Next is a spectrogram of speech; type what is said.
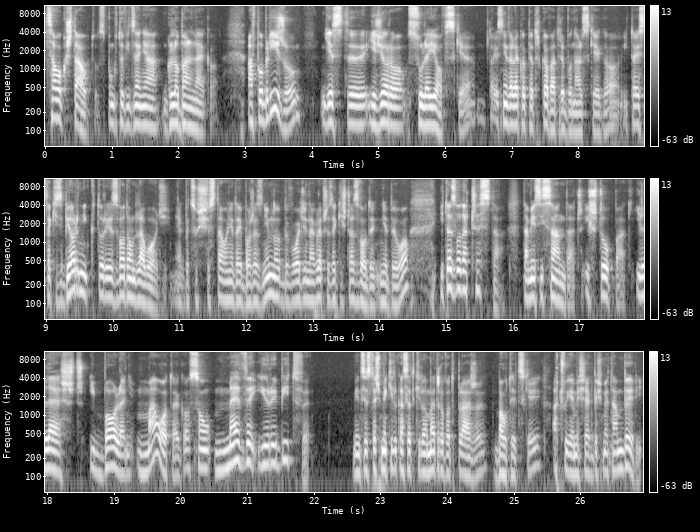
całokształtu, z punktu widzenia globalnego. A w pobliżu jest y, jezioro Sulejowskie, to jest niedaleko Piotrkowa Trybunalskiego i to jest taki zbiornik, który jest wodą dla łodzi. Jakby coś się stało, nie daj Boże, z nim, no by w Łodzi nagle przez jakiś czas wody nie było. I to jest woda czysta. Tam jest i sandacz, i szczupak, i leszcz, i boleń. Mało tego, są mewy i rybitwy. Więc jesteśmy kilkaset kilometrów od plaży bałtyckiej, a czujemy się jakbyśmy tam byli.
